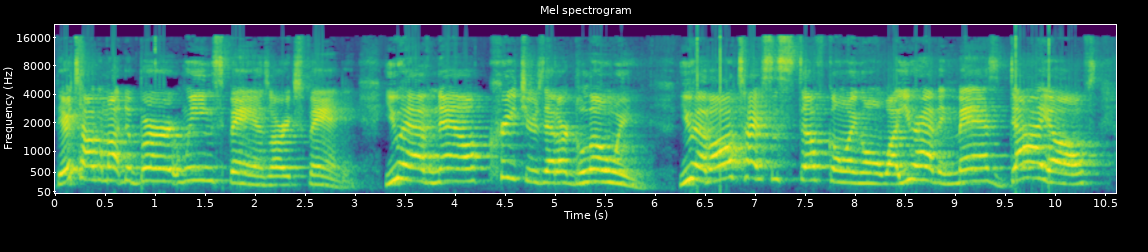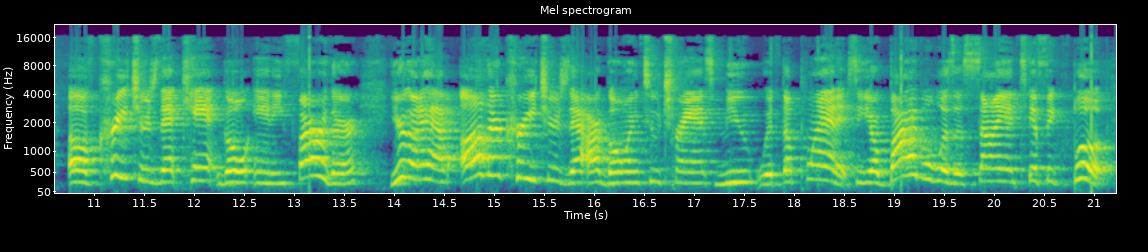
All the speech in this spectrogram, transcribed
They're talking about the bird wingspans are expanding. You have now creatures that are glowing. You have all types of stuff going on while you're having mass die offs of creatures that can't go any further. You're going to have other creatures that are going to transmute with the planet. See, your Bible was a scientific book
